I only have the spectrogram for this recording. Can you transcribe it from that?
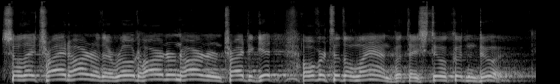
So they tried harder. They rowed harder and harder and tried to get over to the land, but they still couldn't do it.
